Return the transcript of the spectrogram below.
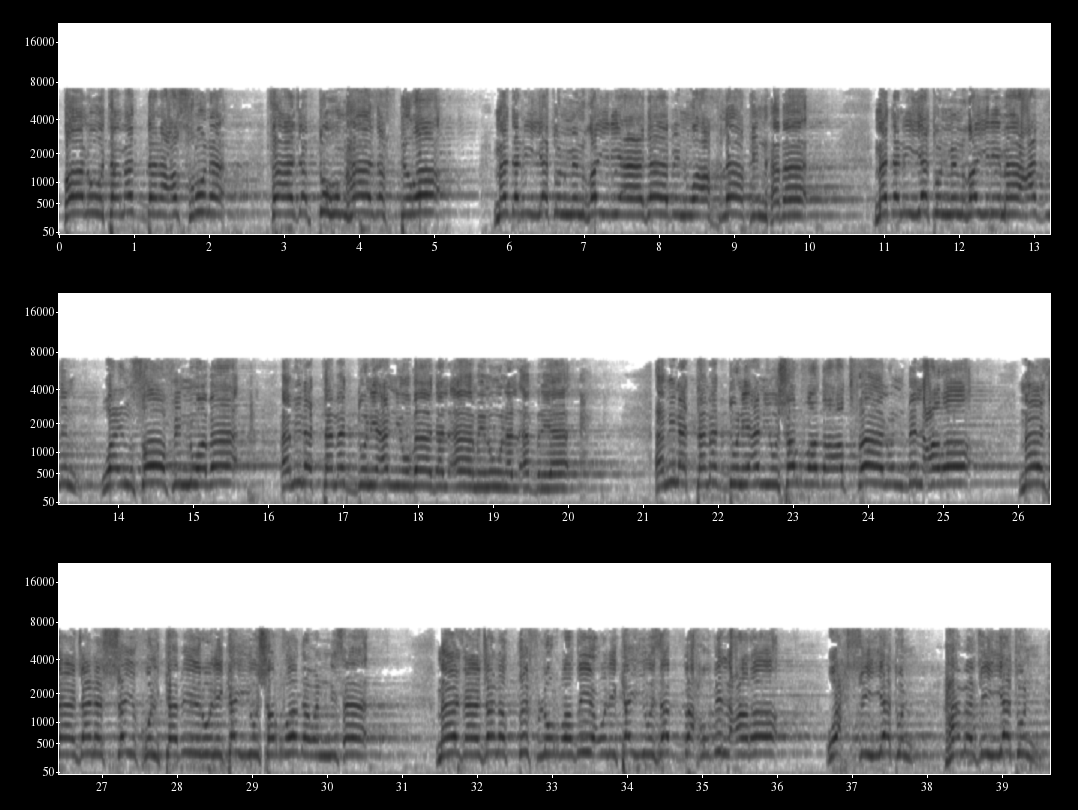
قالوا تمدن عصرنا فأجبتهم هذا افتراء مدنية من غير آداب وأخلاق هباء. مدنية من غير ما عدل وإنصاف وباء. أمن التمدن أن يباد الآمنون الأبرياء. أمن التمدن أن يشرد أطفال بالعراء؟ ماذا جنى الشيخ الكبير لكي يشرد والنساء؟ ماذا جنى الطفل الرضيع لكي يذبح بالعراء؟ وحشية همجية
